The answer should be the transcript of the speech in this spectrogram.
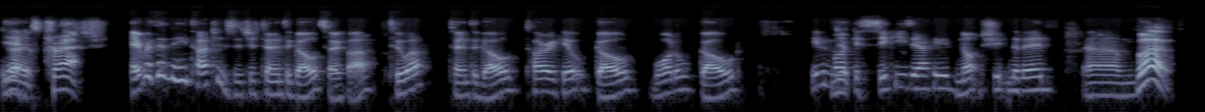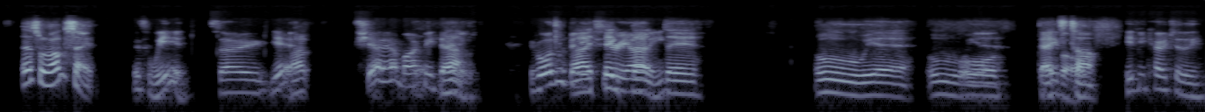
yeah. Is trash. Everything that he touches has just turned to gold so far. Tua turned to gold. Tyreek Hill, gold. Waddle, gold. Even Mike Gesicki's out here not shitting the bed. Um, Bro, that's what I'm saying. it's weird. So yeah, I- shout out Mike Yeah. McDaniel. If it wasn't for Nick Sirianni. Oh yeah. Oh or yeah. Old, tough. he'd be coach of the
